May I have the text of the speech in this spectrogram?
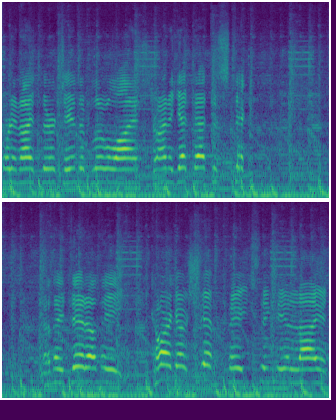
Forty-nine thirteen, the Blue Alliance trying to get that to stick. And they did on the cargo ship facing the Alliance.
